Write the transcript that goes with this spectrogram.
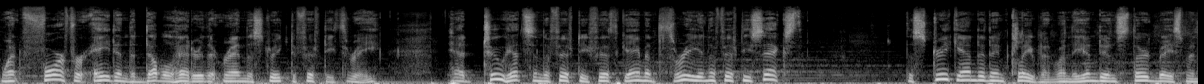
went four for eight in the doubleheader that ran the streak to 53, had two hits in the 55th game and three in the 56th. The streak ended in Cleveland when the Indians' third baseman,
